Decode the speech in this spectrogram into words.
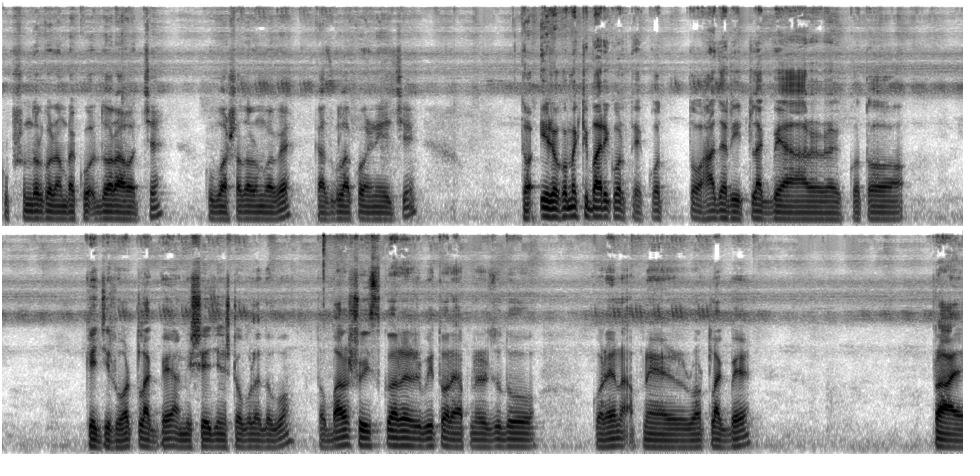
খুব সুন্দর করে আমরা ধরা হচ্ছে। খুব অসাধারণভাবে কাজগুলো করে নিয়েছি। তো এরকম একটি বাড়ি করতে কত হাজার ইট লাগবে আর কত কেজি রড লাগবে, আমি সেই জিনিসটা বলে দেবো। তো বারোশো স্কোয়ারের ভিতরে আপনার যদি করেন, আপনার রড লাগবে প্রায়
